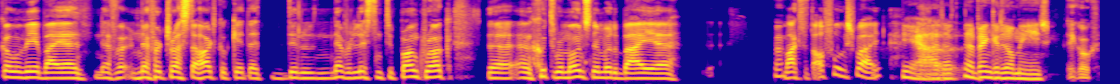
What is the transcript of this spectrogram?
komen we weer bij eh, never, never Trust the Hardcore Kid that didn't never listen to punk rock. De, een goed Ramones nummer erbij eh, maakt het af volgens mij. Ja, dat, daar ben ik het wel mee eens. ik ook.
